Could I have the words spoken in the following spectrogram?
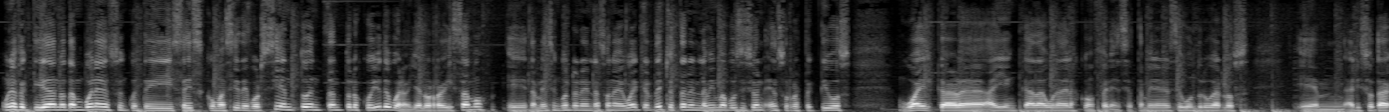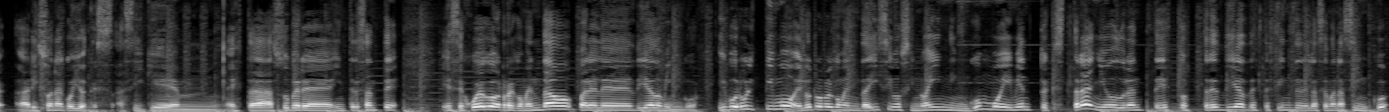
Una efectividad no tan buena de 56,7%. En tanto, los Coyotes, bueno, ya lo revisamos, eh, también se encuentran en la zona de Wildcard. De hecho, están en la misma posición en sus respectivos Wildcard eh, ahí en cada una de las conferencias. También en el segundo lugar, los Em, Arizona, Coyotes. Así que em, está súper eh, interesante ese juego, recomendado para el eh, día domingo. Y por último, el otro recomendadísimo, si no hay ningún movimiento extraño durante estos tres días de este fin de la semana 5,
